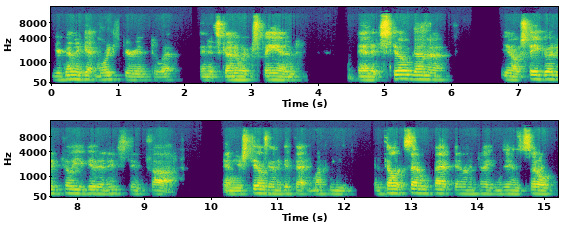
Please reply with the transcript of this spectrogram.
you're gonna get moisture into it and it's gonna expand. And it's still gonna, you know, stay good until you get an instant thaw. And you're still gonna get that mucky until it settles back down and tightens in, so.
